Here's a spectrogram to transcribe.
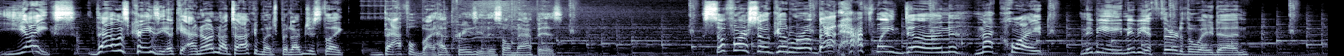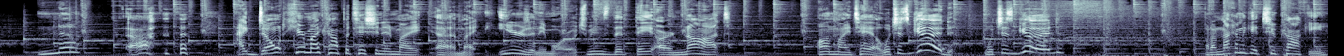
Yikes. That was crazy. Okay, I know I'm not talking much, but I'm just like baffled by how crazy this whole map is. So far, so good. We're about halfway done. Not quite. Maybe, maybe a third of the way done. No. Ah. I don't hear my competition in my uh, my ears anymore, which means that they are not on my tail, which is good, which is good. But I'm not going to get too cocky.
